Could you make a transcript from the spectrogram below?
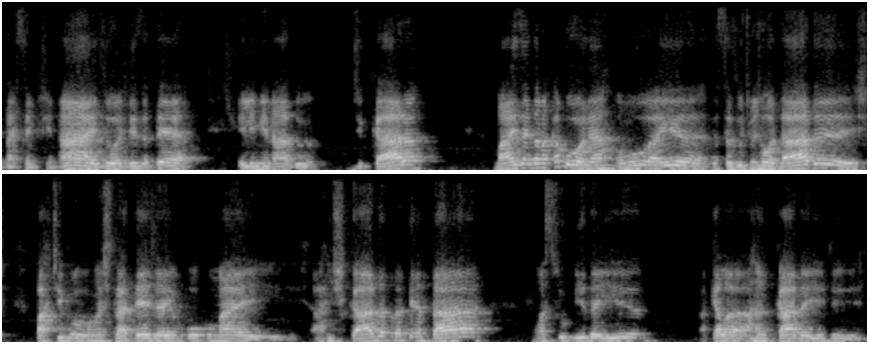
nas semifinais, ou às vezes até eliminado de cara. Mas ainda não acabou, né? Vamos aí, nessas últimas rodadas, partir com uma estratégia aí um pouco mais arriscada para tentar uma subida aí, aquela arrancada aí de,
